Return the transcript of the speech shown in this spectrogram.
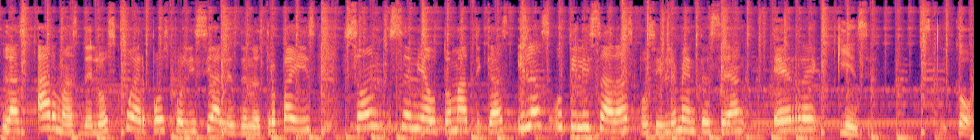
Las armas de los cuerpos policiales de nuestro país son semiautomáticas y las utilizadas posiblemente sean R15. Explicó.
